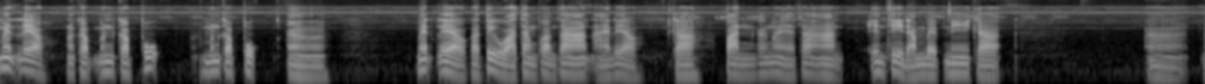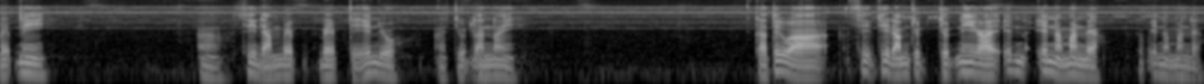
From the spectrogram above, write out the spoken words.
เม็ดแล้วนะครับ มันกระปุมันกระปุกเม็ดแล้วก็ถือว่าทำความสะอาดอายแล้วก็ ปั่นข้างในให้สะอาดเอ็นสีดำแบบนี้ก็อ่าแบบนี้สีดำแบบแบบที่เห็นอยู่จุดด้านในก็ถือว่าสีสีดำจุดจุดนี้ก็เอ็นเอ็นน้ำมันแล้วครับเอ็นน้ำมันแล้ว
